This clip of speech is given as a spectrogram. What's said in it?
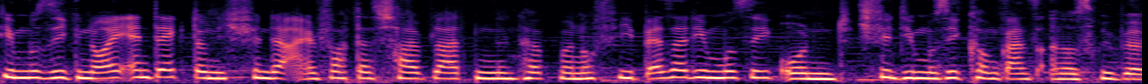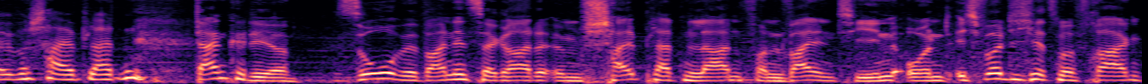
die Musik neu entdeckt und ich finde einfach, dass Schallplatten hört man noch viel besser die Musik und ich finde die Musik kommt ganz anders rüber über Schallplatten. Danke dir. So, wir waren jetzt ja gerade im Schallplattenladen von Valentin und ich wollte dich jetzt mal fragen,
